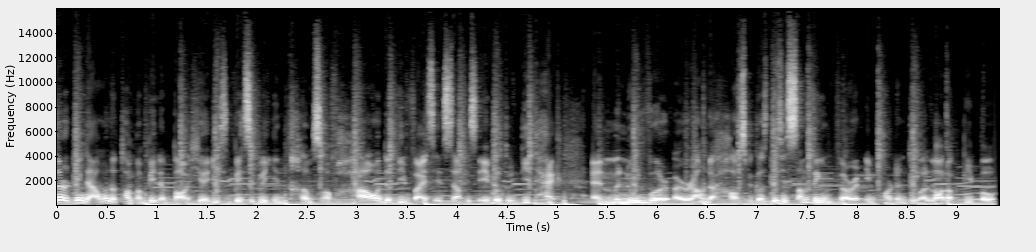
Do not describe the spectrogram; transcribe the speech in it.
third thing that I want to talk a bit about here is basically in terms of how the device itself is able to detect and maneuver around the house because this is something very important to a lot of people.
